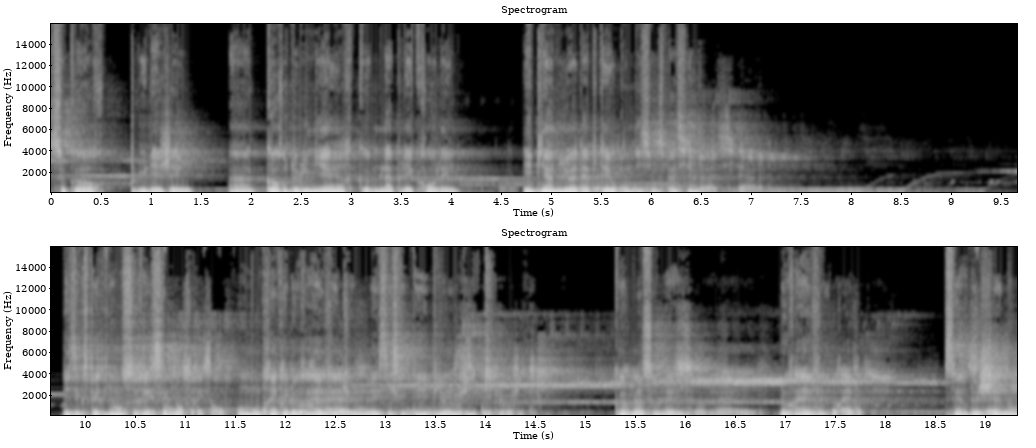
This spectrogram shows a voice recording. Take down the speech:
Ce corps, plus léger, un corps de lumière, comme l'appelait Crowley, est bien mieux adapté aux conditions spatiales. Des expériences récentes ont montré que le rêve est une nécessité biologique, comme le sommeil. Le rêve sert de chaînon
